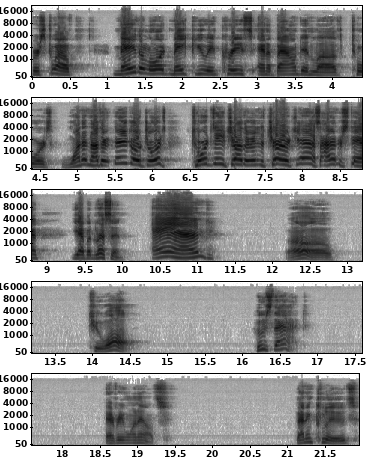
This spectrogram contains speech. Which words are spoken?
Verse 12 May the Lord make you increase and abound in love towards one another. There you go, George. Towards each other in the church. Yes, I understand. Yeah, but listen. And, oh, to all. Who's that? Everyone else. That includes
